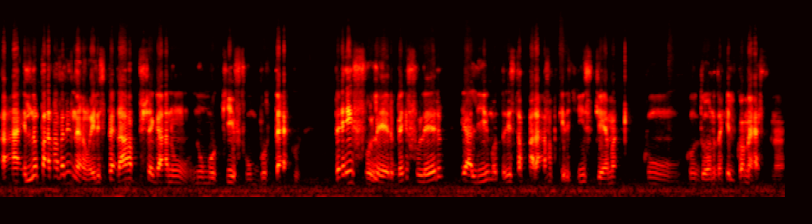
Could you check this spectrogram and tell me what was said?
Ah, ele não parava ali não, ele esperava chegar num, num moquifo, um boteco, bem fuleiro, bem fuleiro, e ali o motorista parava porque ele tinha esquema com, com o dono daquele comércio, né?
